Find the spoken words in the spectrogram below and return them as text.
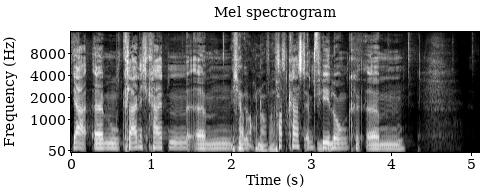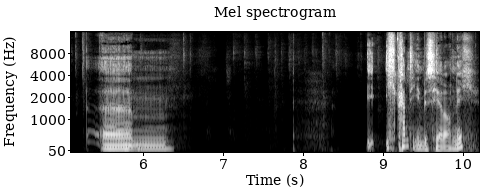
Ja, ähm, Kleinigkeiten. Ähm, Ich habe auch noch was. Podcast-Empfehlung. Ähm, ähm, ich- kannte ihn bisher noch nicht.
